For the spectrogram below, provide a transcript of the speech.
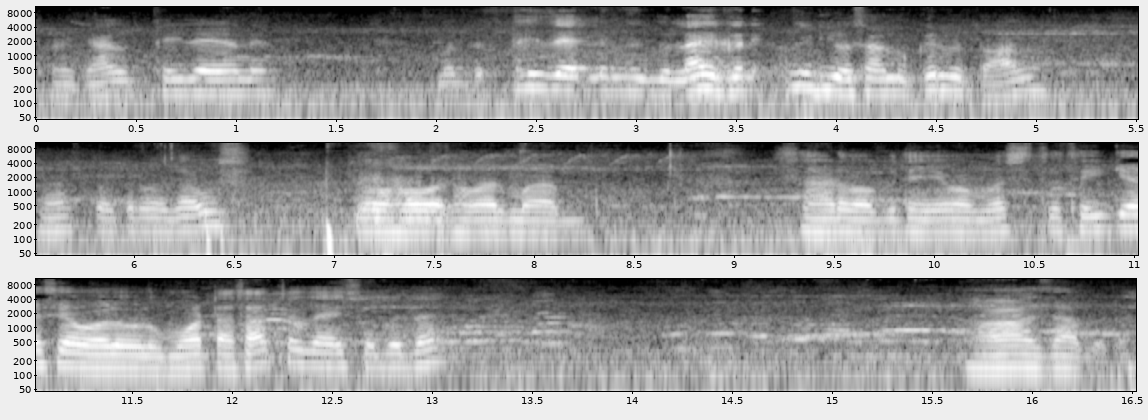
થોડીક હેલ્પ થઈ જાય અને મદદ થઈ જાય એટલે મેં કીધું, લાય કરી વીડિયો ચાલુ કર્યું તો હાલ. નાસ્તો કરવા જાઉં છું. તો હવારમાં ઝાડવા બધા એવા મસ્ત થઈ ગયા છે. હળું હળું મોટા થતા જાય છે બધા. હા, જા બધા.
